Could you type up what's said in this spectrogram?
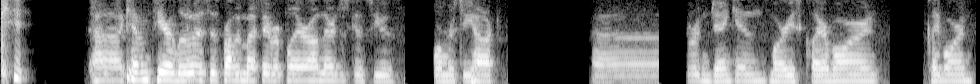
Uh, Kevin Pierre-Louis is probably my favorite player on there just because he was former Seahawk. Uh, Jordan Jenkins, Morris Claiborne, Claiborne.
